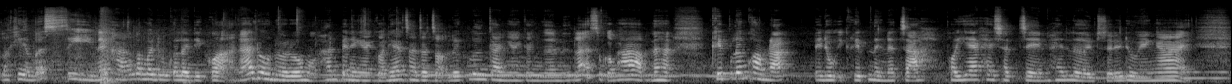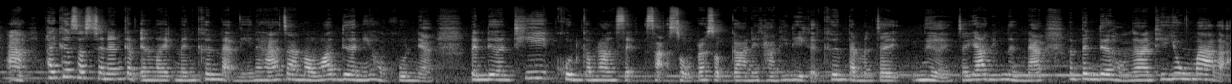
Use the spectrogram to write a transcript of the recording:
โอเค let's see นะคะ เรามาดูกันเลยดีกว่านะ ดวงโดยรวมของท่านเป็นยังไงก่อนที่อาจารย์จะเจาะลึกเรื่องการงานการเงิน และสุขภาพนะคะ คลิปเรื่องความรัก ไปดูอีกคลิปหนึ่งนะจ๊ะ พอแยกให้ชัดเจนให้เลยจะได้ดูง่ายๆอะไพ่ขึ้น sustenance กับ enlightenment ขึ้นแบบนี้นะคะ อาจารย์มองว่าเดือนนี้ของคุณเนี่ย เป็นเดือนที่คุณกำลังสะสมประสบการณ์ในทางที่ดีเกิดขึ้น แต่มันจะเหนื่อยจะยากนิดนึงนะ มันเป็นเดือนของงานที่ยุ่งมากอะ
